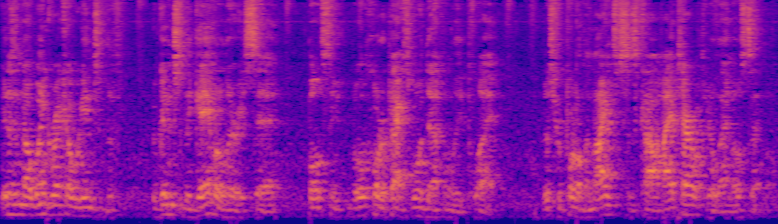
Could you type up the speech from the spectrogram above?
He doesn't know when Greco will get into the, get into the game, O'Leary said. Both, both quarterbacks will definitely play. This report on the Knights, this is Kyle Hightower with the Orlando Sentinel.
